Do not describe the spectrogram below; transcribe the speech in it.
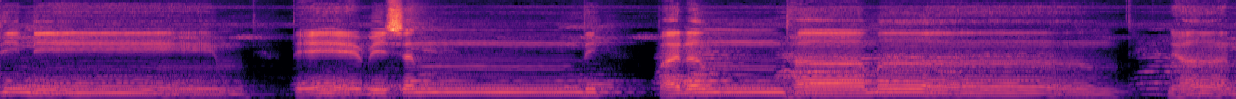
दिने। ते विशन्ति परं धाम। ज्ञानविज्ञानशोभिता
